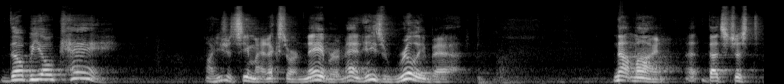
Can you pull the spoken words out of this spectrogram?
they'll be okay. Oh, you should see my next door neighbor. Man, he's really bad. Not mine. Uh, that's just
